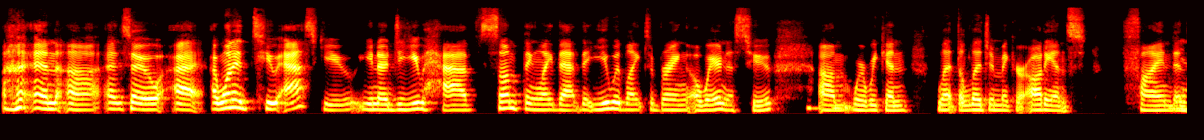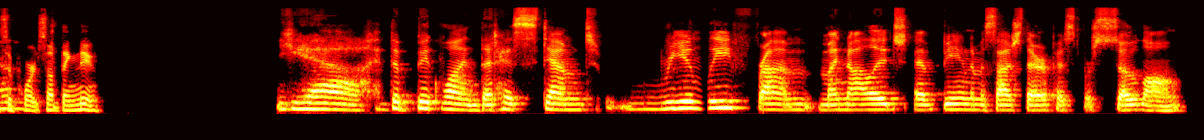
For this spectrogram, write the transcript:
And uh, and so I, I wanted to ask you, you know, do you have something like that that you would like to bring awareness to, um, where we can let the legend maker audience find and Yeah. support something new? Yeah, the big one that has stemmed really from my knowledge of being a massage therapist for so long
